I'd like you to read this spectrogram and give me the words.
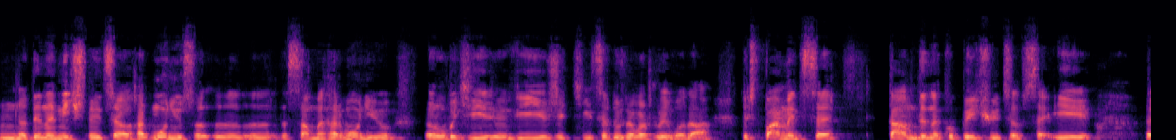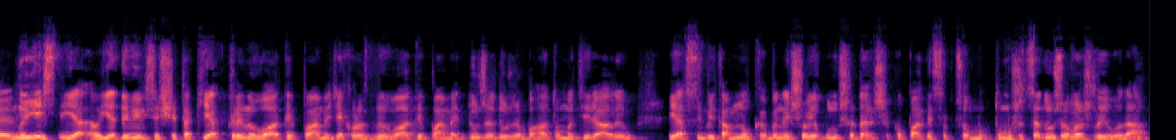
динамічна, і це гармонію е, саме гармонію робить в її, в її житті. Це дуже важливо. Да? Тобто пам'ять це там, де накопичується все. І е, ну є я, я дивився ще так, як тренувати пам'ять, як розвивати пам'ять. Дуже дуже багато матеріалів. Я собі там ну якби знайшов, я буду ще далі копатися в цьому, тому що це дуже важливо. Да?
